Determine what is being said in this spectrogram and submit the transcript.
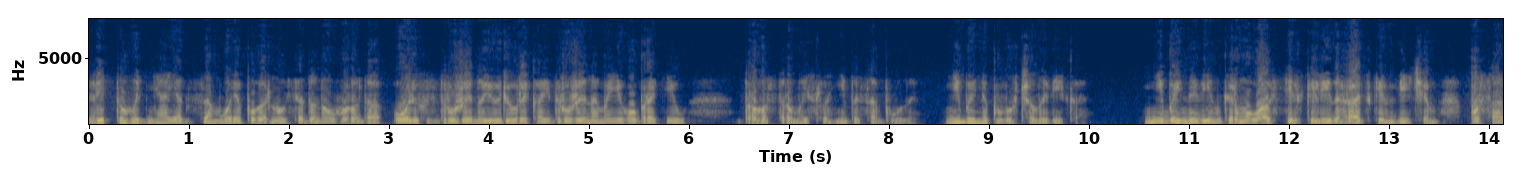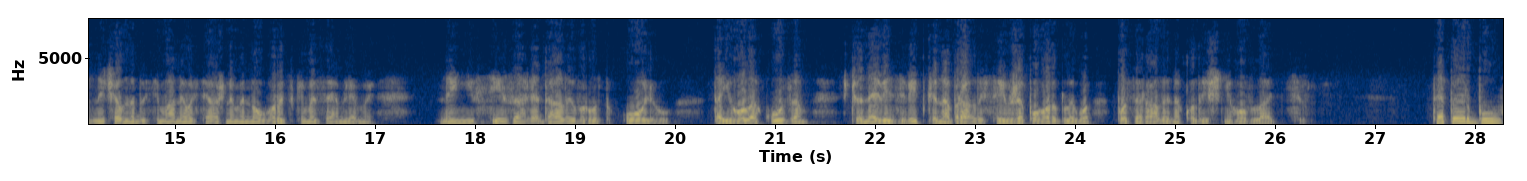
Від того дня, як з-за моря повернувся до Новгорода Ольг з дружиною Рюрика і дружинами його братів, про гостромисла ніби забули, ніби й не було чоловіка, ніби й не він кермував стільки літ градським вічем, посадничав над усіма неосяжними новгородськими землями. Нині всі заглядали в рот Ольгу та його лакузам що навіть звідки набралися і вже погордливо позирали на колишнього владцю. Тепер був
